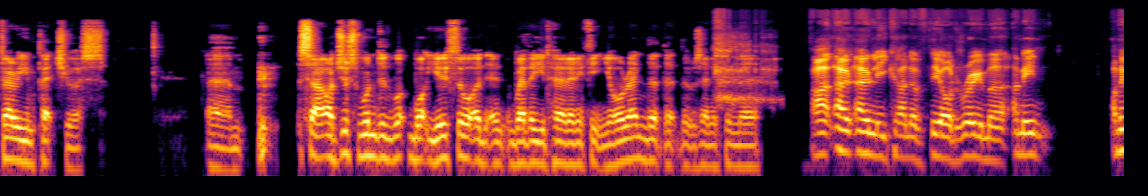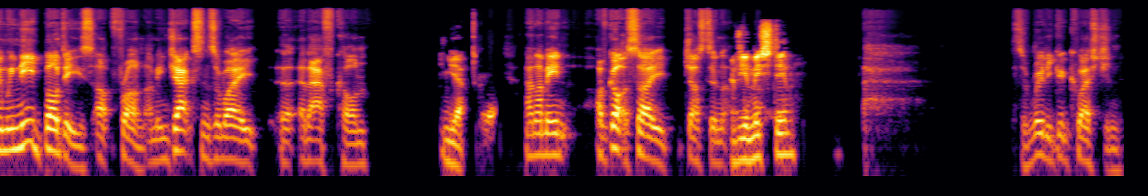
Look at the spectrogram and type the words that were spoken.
very impetuous. Um, so I just wondered what, what you thought and whether you'd heard anything your end that, that there was anything there. Uh, only kind of the odd rumor. I mean, I mean, we need bodies up front. I mean, Jackson's away uh, at Afcon. Yeah, and I mean, I've got to say, Justin, have you missed him? It's a really good question.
